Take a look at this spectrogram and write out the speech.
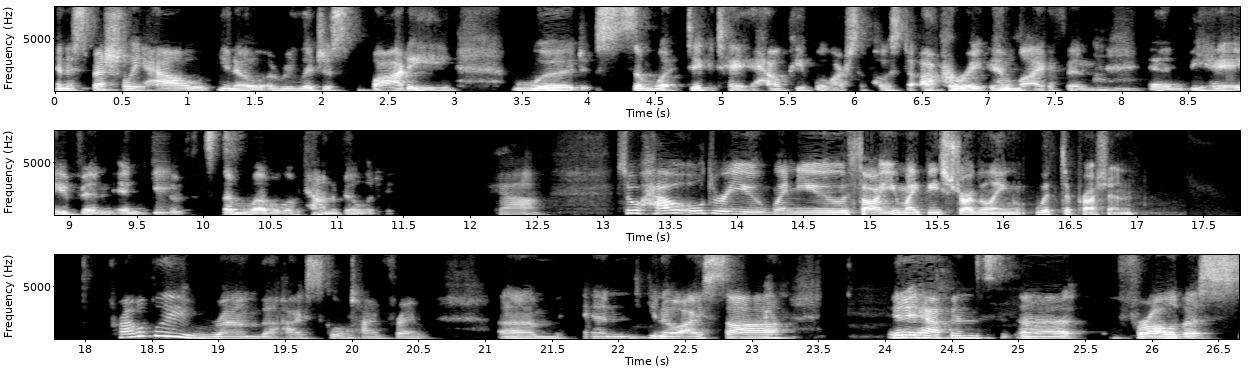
and especially how, you know, a religious body would somewhat dictate how people are supposed to operate in life and mm-hmm. and behave and, and give some level of accountability. Yeah. So how old were you when you thought you might be struggling with depression? Probably around the high school timeframe. Um, and you know, I saw and it happens uh, for all of us.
